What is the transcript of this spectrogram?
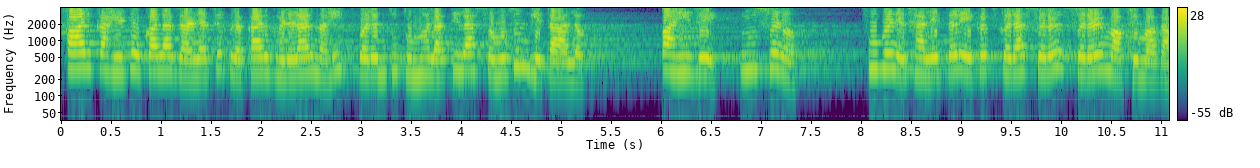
फार काही टोकाला जाण्याचे प्रकार घडणार नाहीत परंतु तुम्हाला तिला समजून घेता आलं. पाहिजे रुसण. फुगणे झाले तर एकच करा सरळ सरळ माफी मागा.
